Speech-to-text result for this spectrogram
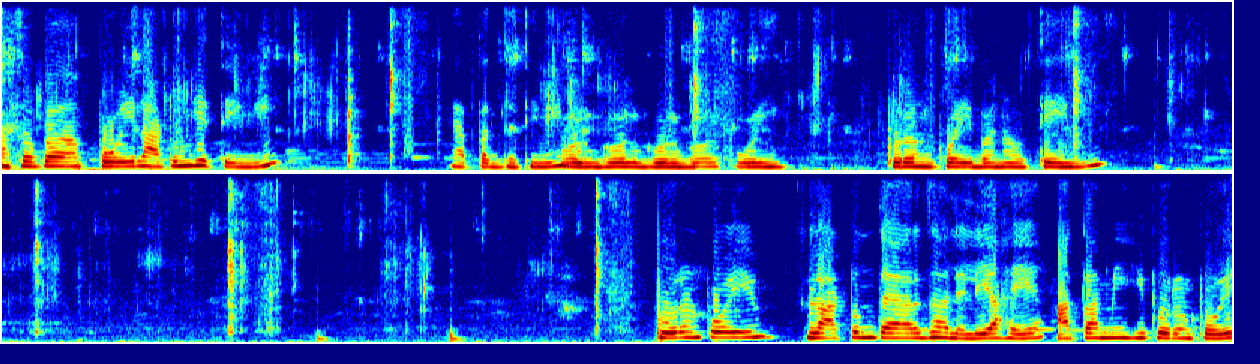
असं पोळी लाटून घेते मी. या पद्धतीने. गोल गोल गोल गोल पोळी. पुरणपोळी बनवते मी. पुरणपोळी लाटून तयार झालेली आहे. आता मी ही पुरणपोळी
